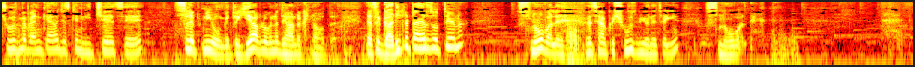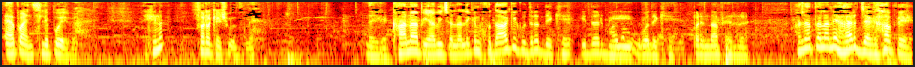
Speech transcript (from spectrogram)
शूज़ में पहन के आया हूँ जिसके नीचे से स्लिप नहीं होंगे तो ये आप लोगों ने ध्यान रखना होता है। जैसे गाड़ी के टायर्स होते हैं ना, स्नो वाले, वैसे आपके शूज़ भी होने चाहिए, स्नो वाले। एपाइन स्लिप होएगा। देखिए ना, फ़र्क है शूज़ में। देखिए, खाना पीना भी चल रहा है, लेकिन खुदा की कुदरत देखें, इधर भी वो देखें, परिंदा फिर रहा है। अल्लाह ताला ने हर जगह पे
